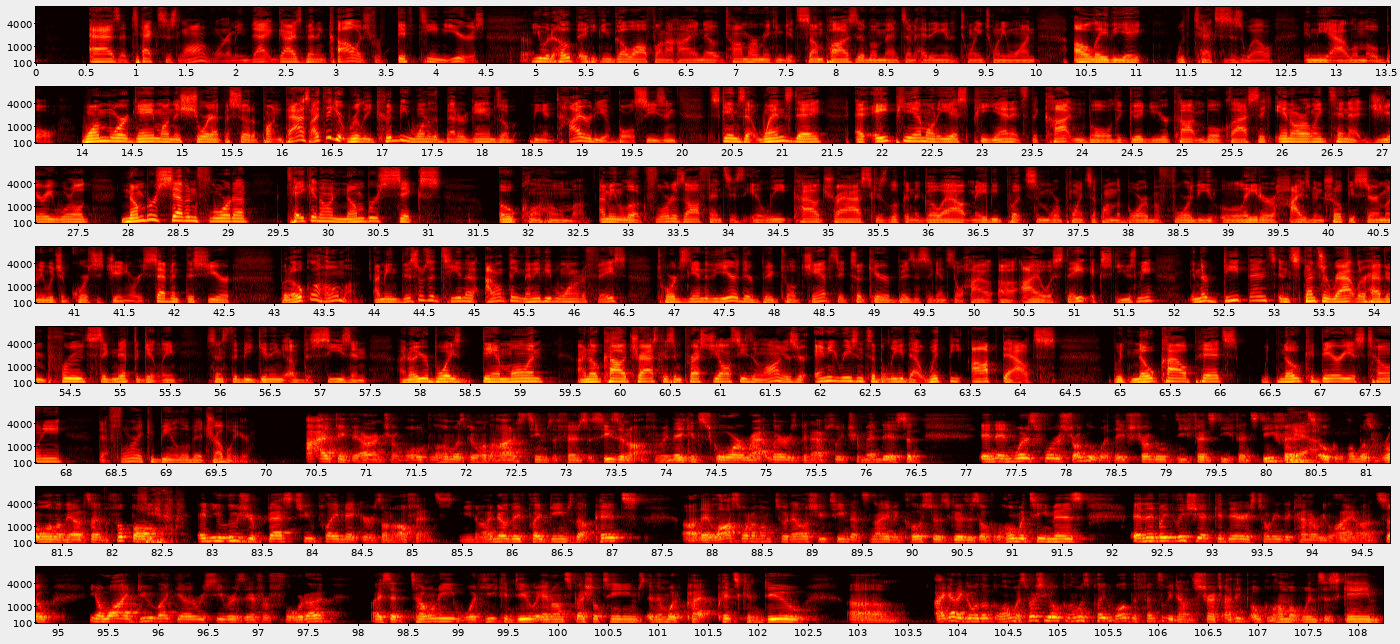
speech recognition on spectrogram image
as a Texas Longhorn. I mean, that guy's been in college for 15 years. Yeah. You would hope that he can go off on a high note. Tom Herman can get some positive momentum heading into 2021. I'll lay the eight with Texas as well in the Alamo Bowl. One more game on this short episode of Punt and Pass. I think it really could be one of the better games of the entirety of bowl season. This game's at Wednesday at 8 p.m. on ESPN. It's the Cotton Bowl, the Goodyear Cotton Bowl Classic in Arlington at Jerry World. Number seven, Florida taking on number six, Oklahoma. I mean, look, Florida's offense is elite. Kyle Trask is looking to go out, maybe put some more points up on the board before the later Heisman Trophy ceremony, which of course is January 7th this year. But Oklahoma, I mean, this was a team that I don't think many people wanted to face towards the end of the year. They're Big 12 champs. They took care of business against Ohio, uh, Iowa State, excuse me. And their defense and Spencer Rattler have improved significantly since the beginning of the season. I know your boys, Dan Mullen, I know Kyle Trask has impressed you all season long. Is there any reason to believe that with the opt outs, with no Kyle Pitts, with no Kadarius Toney, that Florida could be in a little bit of trouble here? I think they are in trouble. Oklahoma's been one of the hottest teams to finish the season off. I mean, they can score. Rattler has been absolutely tremendous. And and and what does Florida struggle with? They've struggled defense, defense, defense. Yeah. Oklahoma's rolling on the outside of the football, yeah. and you lose your best two playmakers on offense. You know, I know they've played games without Pitts. Uh, they lost one of them to an LSU team that's not even close to as good as Oklahoma team is. And then, but at least you had Kadarius Toney to kind of rely on. So, you know, while I do like the other receivers there for Florida, I said Toney, what he can do, and on special teams, and then what Pitts can do. Um, I got to go with Oklahoma, especially Oklahoma's played well defensively down the stretch. I think Oklahoma wins this game,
